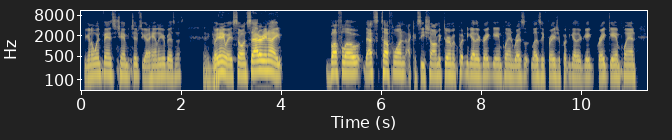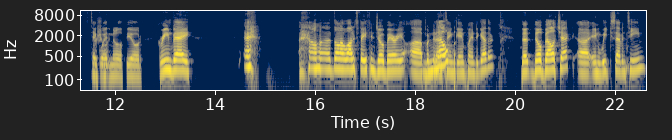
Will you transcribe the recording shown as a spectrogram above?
If you're gonna win fantasy championships. You got to handle your business. you. But anyway, so on Saturday night, Buffalo, that's a tough one. I could see Sean McDermott putting together a great game plan, Res- Leslie Frazier putting together a great, great game plan to take away the middle of the field. Green Bay, eh, I don't have a lot of faith in Joe Barry uh, putting Nope. that same game plan together. The Bill Belichick uh, in week 17,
